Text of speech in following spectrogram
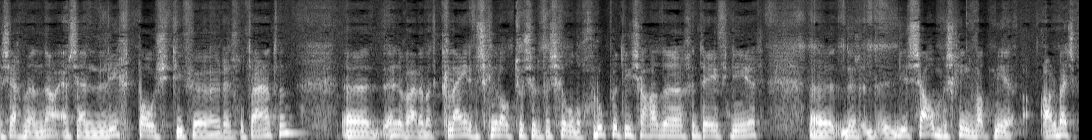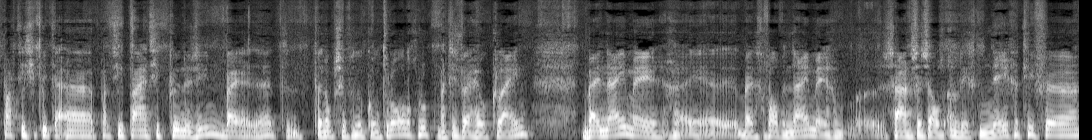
zegt men, nou, er zijn licht positieve resultaten. er waren wat kleine verschillen ook tussen de verschillende groepen die ze hadden gedefinieerd. er, je zou misschien wat meer arbeidsparticipatie kunnen zien bij, ten opzichte van de controlegroep, maar het is wel heel klein. Bij Nijmegen, bij het geval van Nijmegen, zagen ze zelfs een licht negatieve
